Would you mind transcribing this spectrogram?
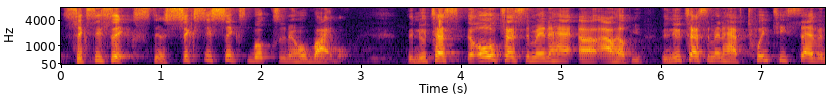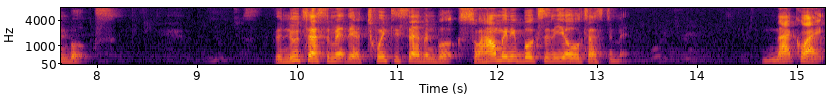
66. There's 66 books in the whole Bible. The New Test, the Old Testament. Ha- uh, I'll help you. The New Testament have 27 books. The New Testament there are 27 books. So how many books in the Old Testament? Not quite.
